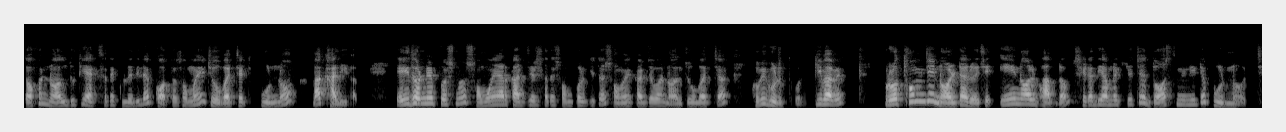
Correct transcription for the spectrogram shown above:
তখন নল দুটি একসাথে খুলে দিলে কত সময়ে চৌবাচ্চাটি পূর্ণ বা খালি হবে? এই ধরনের প্রশ্ন সময় আর কার্যের সাথে সম্পর্কিত, সময় কার্য বা নল চৌবাচ্চা খুবই গুরুত্বপূর্ণ। কীভাবে? প্রথম যে নলটা রয়েছে, এ নল ভাবলাম, সেটা দিয়ে আমরা কি হচ্ছে, দশ মিনিটে পূর্ণ হচ্ছে।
